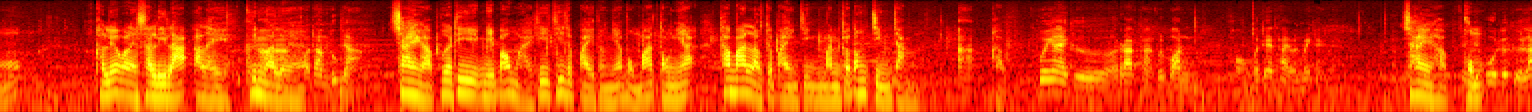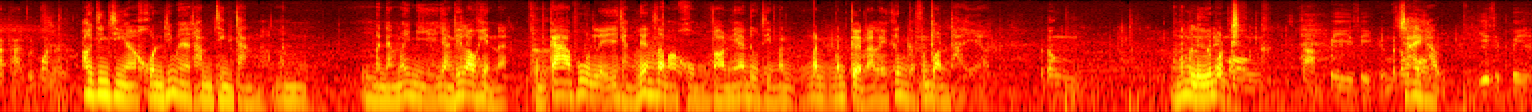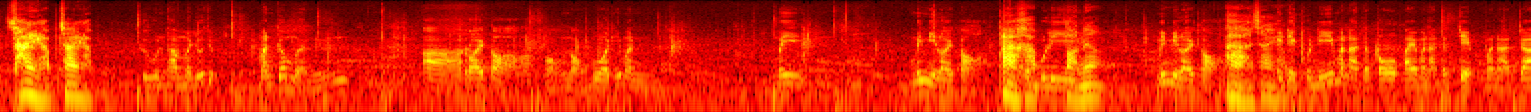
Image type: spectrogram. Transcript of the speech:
เขาเรียกว่าอะไรสรีระอะไรขึ้นมาเลยอะเขาทำทุกอย่างใช่ครับเพื่อที่มีเป้าหมายที่ที่จะไปตรงเนี้ยผมว่าตรงเนี้ยถ้าบ้านเราจะไปจริง ๆ มันก็ต้องจริงจังอะครับพูดง่ายๆคือรากฐานฟุตบอลของประเทศไทยมันไม่แข็งแรง ใช่ครับสิ่งผมที่พูดก็คือรากฐานฟุตบอลนั่นแหละ เอาจริงๆอะคนที่มันจะทำจริงจังอะมันมันยังไม่มีอย่างที่เราเห็นอะผมกล้าพูดเลยอย่างเรื่องสมาคมตอนเนี้ยดูทีมันมันมันเกิดอะไรขึ้นกับฟุตบอลไทยอะครับ ก็ต้องมันต้องลื้อหมดไมองสามปีสี่ปีมันต้องใช่มองครับ ยี่สิบปี ใช่ครับใช่ครับ คือคุณทำอายุสิบมันก็เหมือนอารอยต่อของหนองบัวที่มันไม่ไม่มีรอยต่ออ่าชครับลบุรีต่อเนื่อง ไม่มีรอยต่ออ่าใช่คไอรับเด็กคนนี้มันอาจจะโตไปมันอาจจะเจ็บ มันอาจจะ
